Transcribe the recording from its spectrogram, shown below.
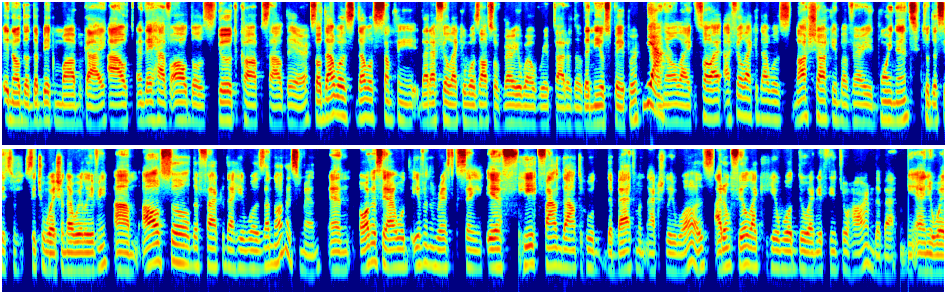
you know, the, the big mob guy out and they have all those good cops out there. So that was that was something that I feel like it was also very well ripped out of the, the newspaper. Yeah. You know, like so I, I feel like that was not shocking but very poignant to the situ- situation that we're living. Um also the fact that he was an honest man. And honestly, I would even risk saying if he found out who the Batman actually was, I don't feel like he would do anything to harm the Batman anyway,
